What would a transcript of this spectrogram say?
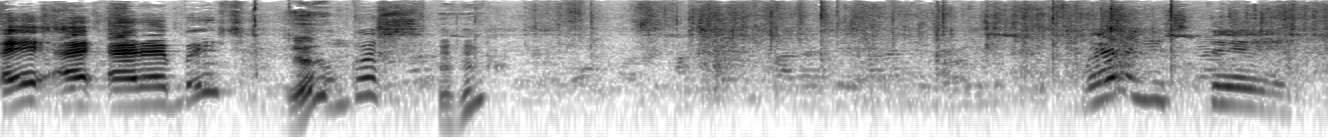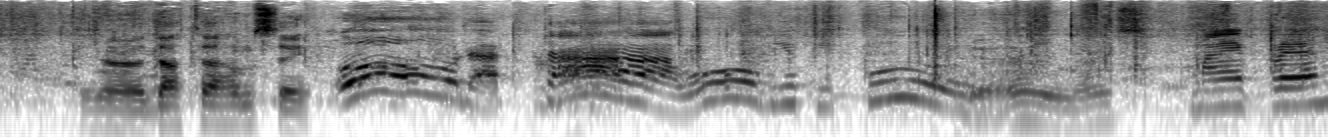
Eh, Arabic? Yeah? Bungkus. Mhm. Where you stay? In uh, Darta homestay. Oh, Data. Oh, beautiful. Yeah, very nice. My friend.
